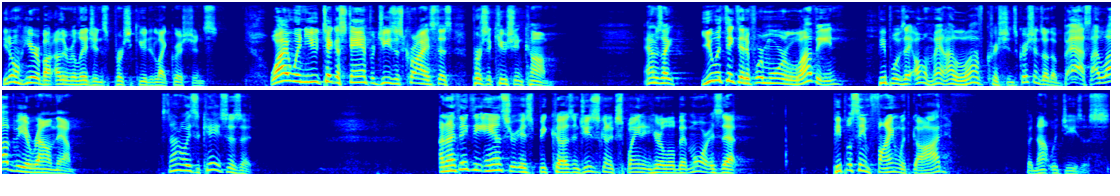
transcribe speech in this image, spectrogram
You don't hear about other religions persecuted like Christians. Why, when you take a stand for Jesus Christ, does persecution come? And I was like, you would think that if we're more loving, people would say, oh man, I love Christians. Christians are the best. I love to be around them. It's not always the case, is it? And I think the answer is because, and Jesus is going to explain it here a little bit more, is that people seem fine with God, but not with Jesus.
